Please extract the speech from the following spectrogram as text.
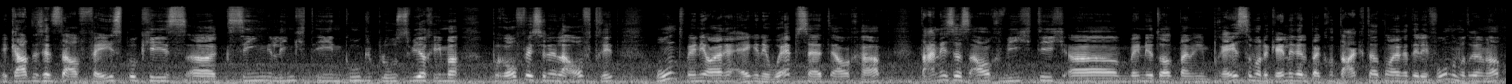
egal ob das jetzt da auf Facebook ist, äh, Xing, LinkedIn, Google Plus, wie auch immer, professioneller Auftritt und wenn ihr eure eigene Webseite auch habt, dann ist es auch wichtig, äh, wenn ihr dort beim Impressum oder generell bei Kontaktdaten eure Telefonnummer drin habt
